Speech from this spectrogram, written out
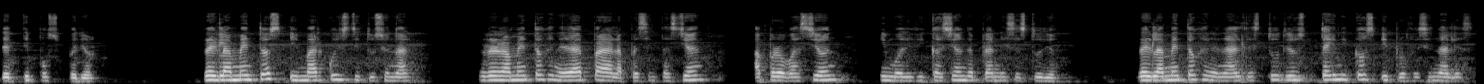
de tipo superior. Reglamentos y marco institucional. Reglamento general para la presentación, aprobación y modificación de planes de estudio, Reglamento General de Estudios Técnicos y Profesionales,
